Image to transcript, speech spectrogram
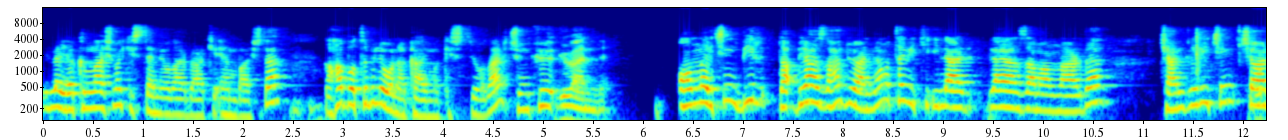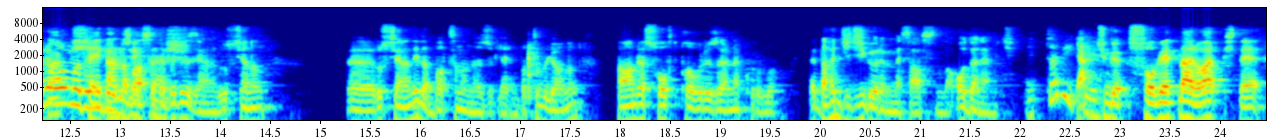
ile yakınlaşmak istemiyorlar belki en başta. Hı hı. Daha batı bloğuna kaymak istiyorlar. Çünkü Güvenli. Onlar için bir da- biraz daha güvenli ama tabii ki ilerleyen zamanlarda kendileri için çare Burada olmadığını şeyden de görecekler. bahsedebiliriz yani Rusya'nın e, Rusya'nın değil de Batı'nın özür dilerim. Batı bloğunun tamamen soft power üzerine kurulu ve daha cici görünmesi aslında o dönem için. E, tabii ki. Yani çünkü Sovyetler var işte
